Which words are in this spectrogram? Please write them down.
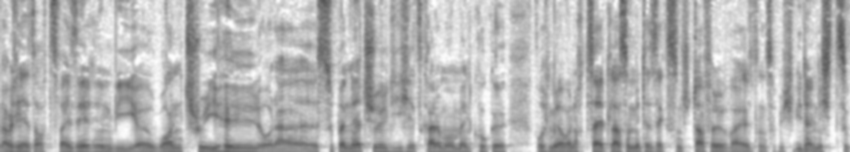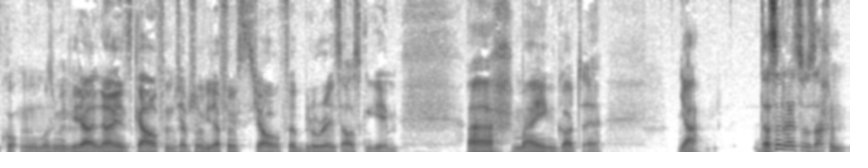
habe ich jetzt auch zwei Serien wie äh, One Tree Hill oder äh, Supernatural, die ich jetzt gerade im Moment gucke, wo ich mir aber noch Zeit lasse mit der sechsten Staffel, weil sonst habe ich wieder nichts zu gucken muss mir wieder neues kaufen. Ich habe schon wieder 50 Euro für Blu-rays ausgegeben. Ach, mein Gott, ey. Ja, das sind halt so Sachen,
